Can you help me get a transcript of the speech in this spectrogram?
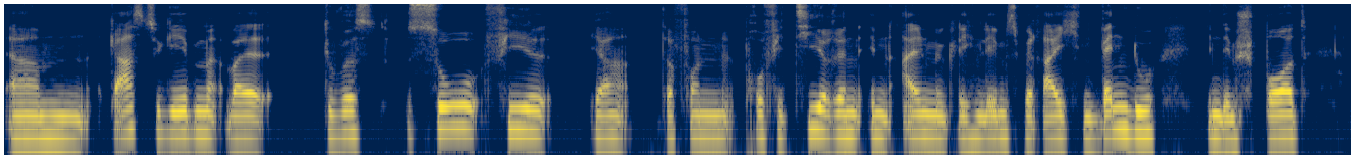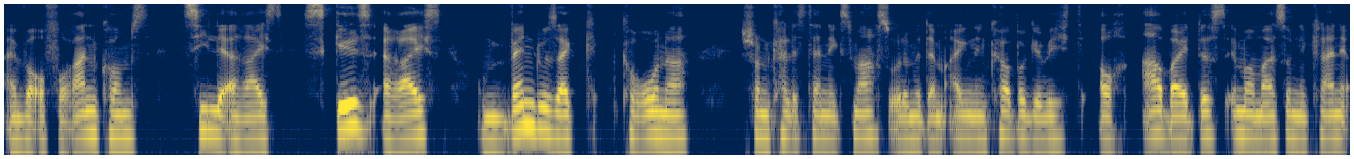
ähm, Gas zu geben, weil du wirst so viel ja davon profitieren in allen möglichen Lebensbereichen, wenn du in dem Sport einfach auch vorankommst, Ziele erreichst, Skills erreichst. Und wenn du seit Corona schon Calisthenics machst oder mit deinem eigenen Körpergewicht auch arbeitest, immer mal so eine kleine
